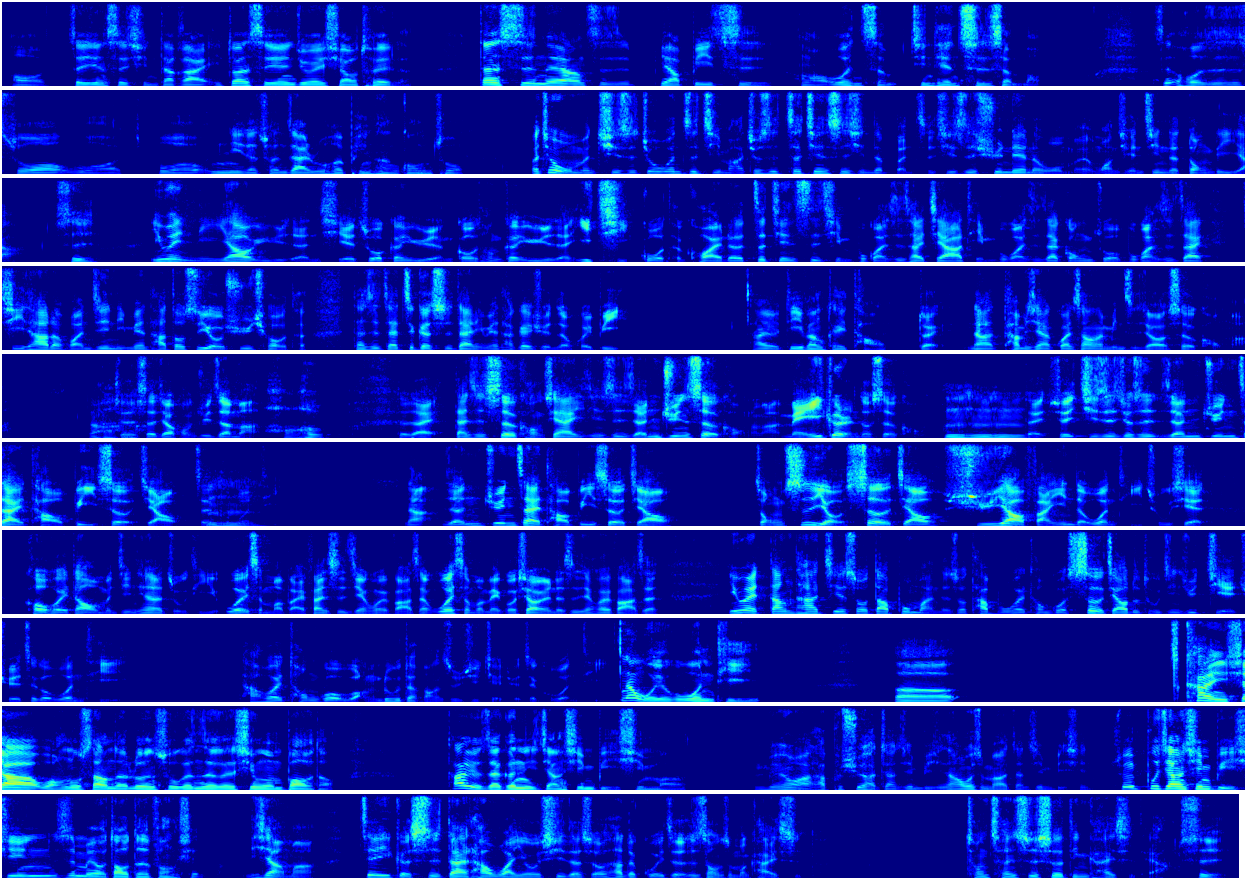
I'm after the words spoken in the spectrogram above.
哦，这件事情大概一段时间就会消退了。但是那样子要彼此哦问什么今天吃什么，这或者是说我我你的存在如何平衡工作，而且我们其实就问自己嘛，就是这件事情的本质，其实训练了我们往前进的动力呀。是因为你要与人协作，跟与人沟通，跟与人一起过得快乐这件事情，不管是在家庭，不管是在工作，不管是在其他的环境里面，它都是有需求的。但是在这个时代里面，他可以选择回避。他有地方可以逃，对，那他们现在冠上的名字叫社恐嘛，啊就是社交恐惧症嘛，好，对不对？但是社恐现在已经是人均社恐了嘛，每一个人都社恐嗯，嗯哼哼，对，所以其实就是人均在逃避社交这个问题。那人均在逃避社交，总是有社交需要反应的问题出现。扣回到我们今天的主题，为什么白饭事件会发生？为什么美国校园的事件会发生？因为当他接受到不满的时候，他不会通过社交的途径去解决这个问题，他会通过网络的方式去解决这个问题。那我有个问题，呃，看一下网络上的论述跟这个新闻报道，他有在跟你将心比心吗？没有啊，他不需要将心比心，他为什么要将心比心？所以不将心比心是没有道德风险的。你想嘛，这一个世代他玩游戏的时候，他的规则是从什么开始的？从城市设定开始的呀。是，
